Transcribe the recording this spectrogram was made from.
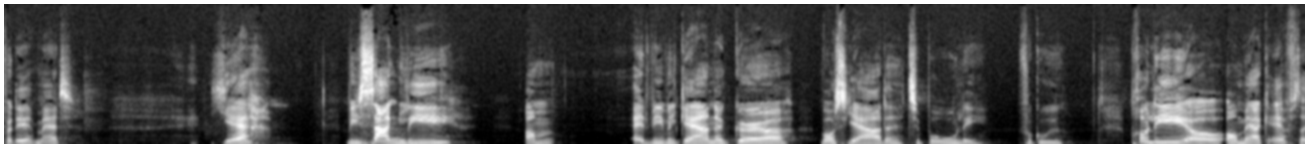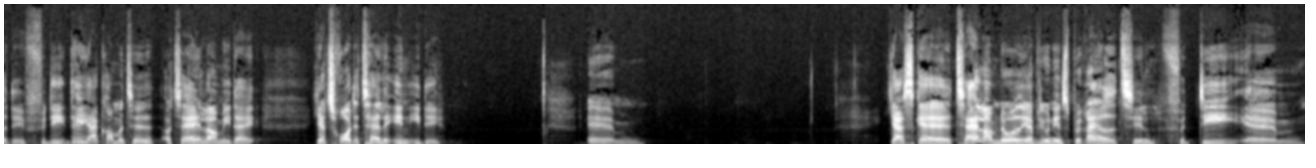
for det, Matt. Ja, vi sang lige om, at vi vil gerne gøre vores hjerte til bolig for Gud. Prøv lige at, at mærke efter det, fordi det, jeg kommer til at tale om i dag, jeg tror, det taler ind i det. Øhm, jeg skal tale om noget, jeg blev inspireret til, fordi øhm,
